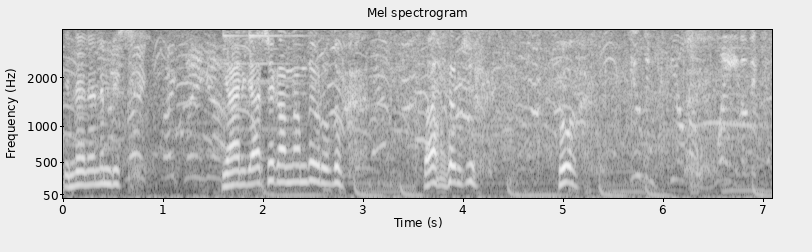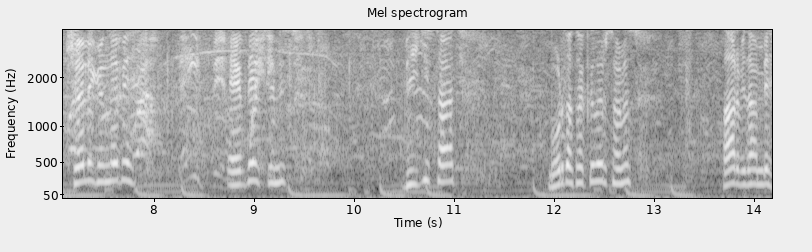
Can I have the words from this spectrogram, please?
Dinlenelim biz. Yani gerçek anlamda yoruldum. Bayağı yorucu. Bu. Şöyle günde bir evdeyseniz bir iki saat burada takılırsanız harbiden bir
